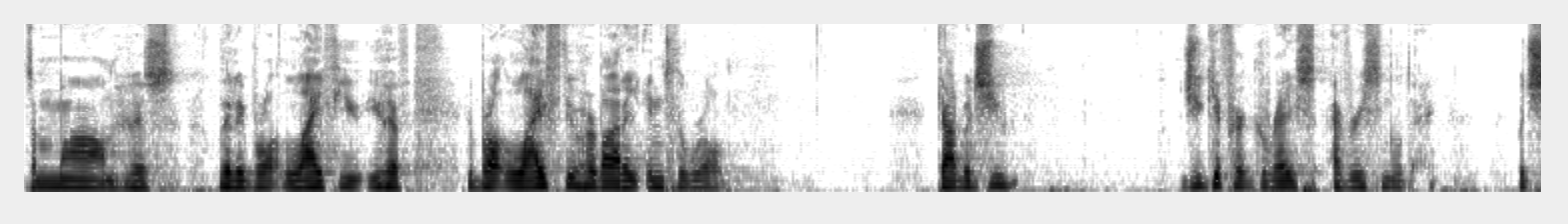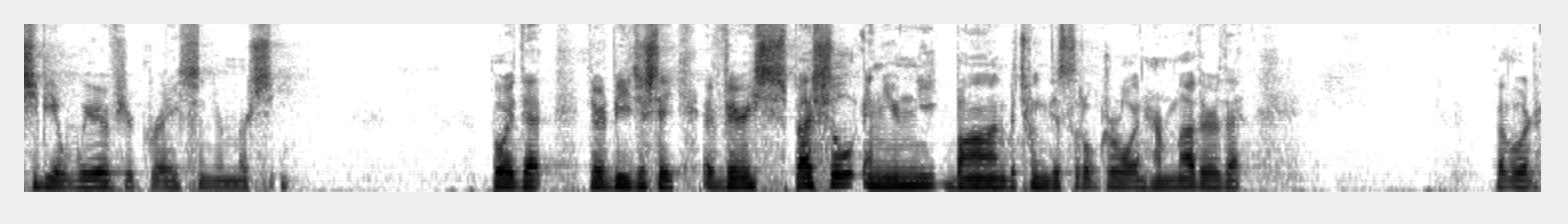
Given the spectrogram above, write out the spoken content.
as a mom who has literally brought life. You, you have brought life through her body into the world. God, would you, would you give her grace every single day? Would she be aware of your grace and your mercy? Lord, that there would be just a, a very special and unique bond between this little girl and her mother that, that Lord,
